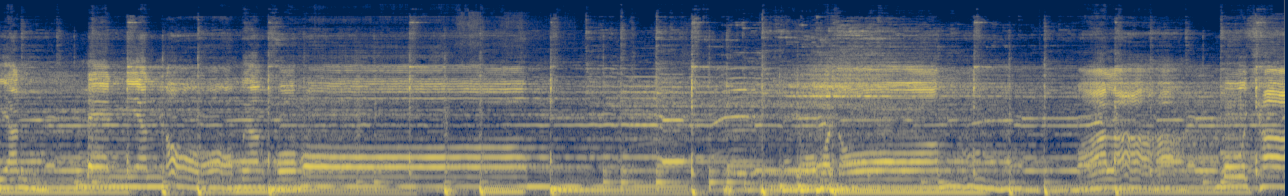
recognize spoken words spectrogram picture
ียน แดนเมียนนอเมืองขอมขอนอมมาลาบูชา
